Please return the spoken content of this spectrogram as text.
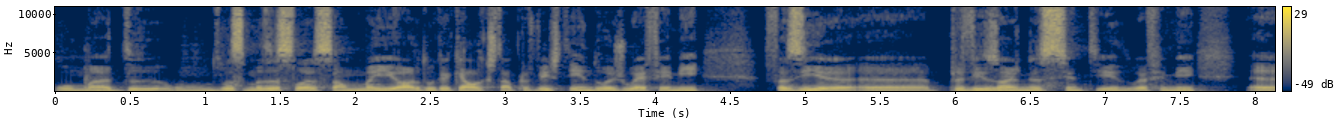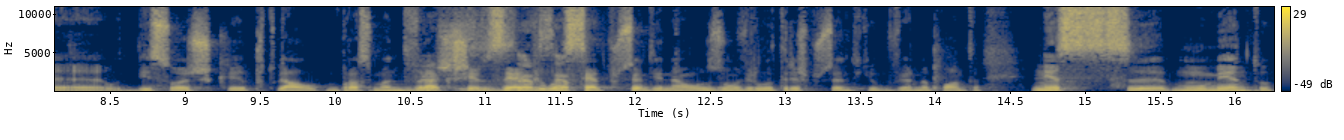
uma, de, um, uma desaceleração maior do que aquela que está prevista, e em dois o FMI fazia uh, previsões nesse sentido. O FMI uh, eh, disse hoje que Portugal no próximo ano deverá crescer 0,7% e não os 1,3% que o Governo aponta. Nesse momento,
